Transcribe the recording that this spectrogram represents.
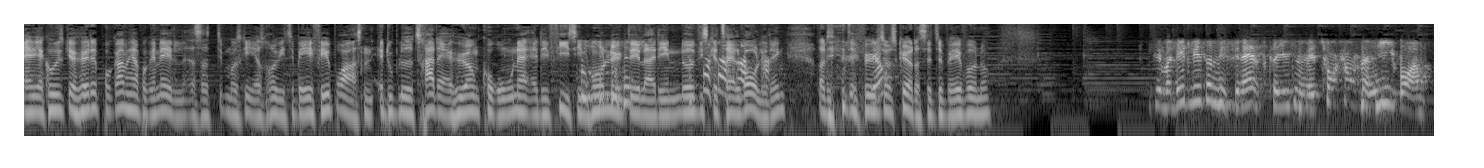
jeg kan huske, at jeg hørte et program her på kanalen, altså det, måske, jeg tror, vi er tilbage i februar, sådan, er du blevet træt af at høre om corona? Er det fis i en hornlygte, eller er det noget, vi skal tage alvorligt, ikke? Og det, det føles Jo. skørt at se tilbage på nu. det var lidt ligesom i finanskrisen ved 2009, hvor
